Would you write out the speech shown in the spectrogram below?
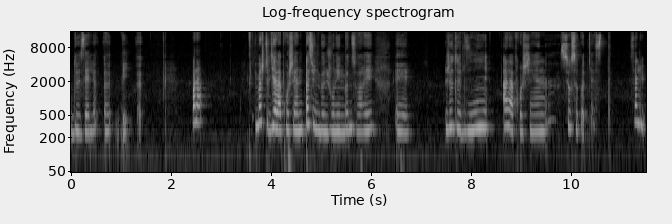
2 L E B E. Voilà. Moi je te dis à la prochaine, passe une bonne journée, une bonne soirée et je te dis à la prochaine sur ce podcast. Salut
